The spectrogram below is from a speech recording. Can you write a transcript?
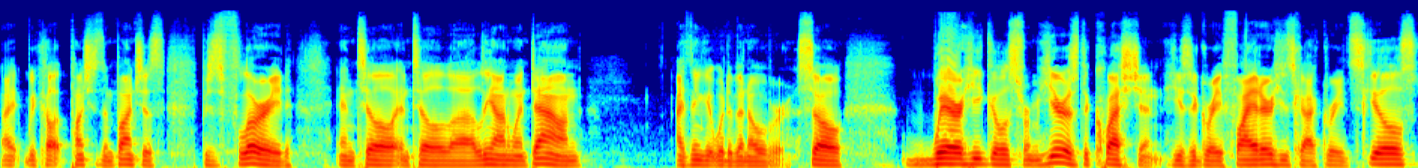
I, we call it punches and punches, but just flurried until until uh, Leon went down, I think it would have been over. So where he goes from here is the question. He's a great fighter. He's got great skills.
